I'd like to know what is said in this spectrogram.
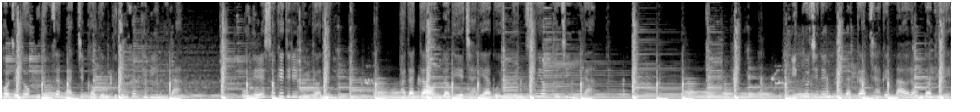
거제도 부동산 맛집 거금 부동산 TV입니다. 오늘 소개드릴 물건은 바닷가 언덕 위에 자리하고 있는 소형 토지입니다. 이 토지는 바닷가 작은 마을 언덕 위에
